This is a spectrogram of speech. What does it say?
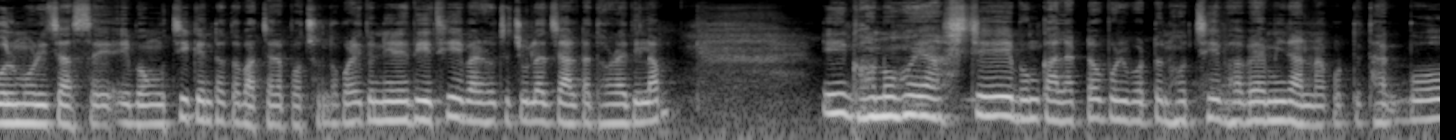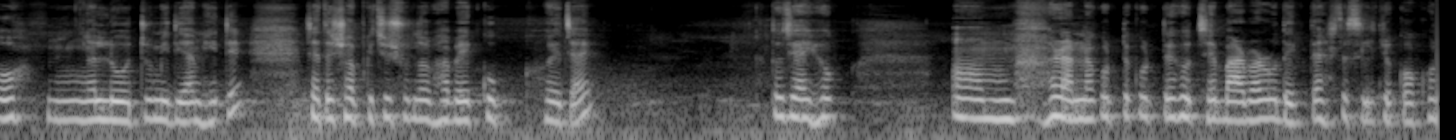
গোলমরিচ আছে, এবং চিকেনটা তো বাচ্চারা পছন্দ করে। তো নেড়ে দিয়েছি, এবার হচ্ছে চুলার জালটা ধরাই দিলাম। এই ঘন হয়ে আসছে এবং কালারটাও পরিবর্তন হচ্ছে। এভাবে আমি রান্না করতে থাকব লো টু মিডিয়াম হিটে যাতে সব কিছু সুন্দরভাবে কুক হয়ে যায়। তো যাই হোক রান্না করতে করতে হচ্ছে বারবারও দেখতে আসতেছিল যে কখন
